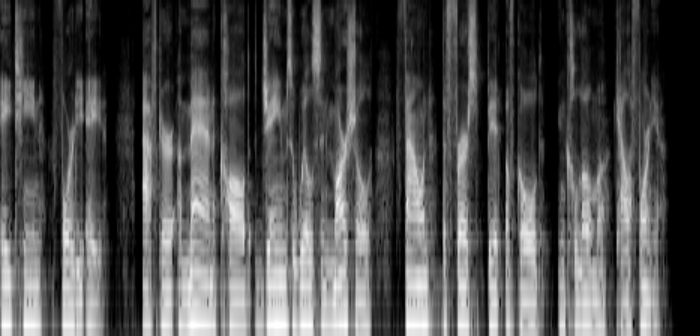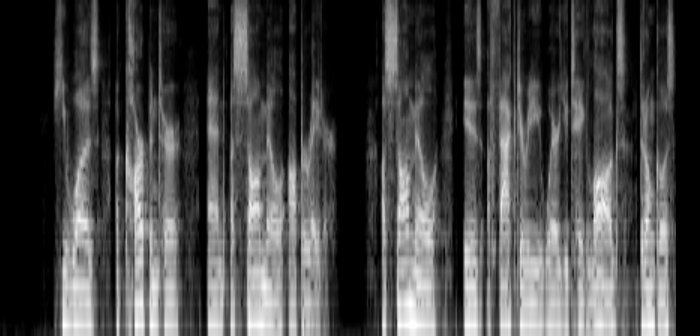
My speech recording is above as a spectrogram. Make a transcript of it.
1848, after a man called James Wilson Marshall found the first bit of gold in Coloma, California. He was a carpenter and a sawmill operator. A sawmill is a factory where you take logs, troncos,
